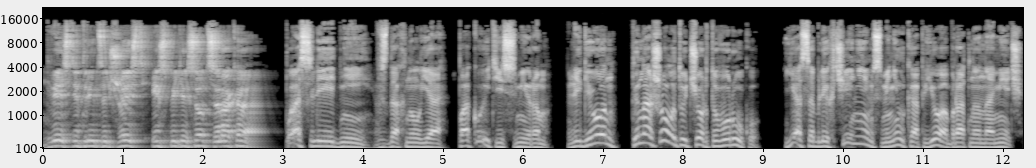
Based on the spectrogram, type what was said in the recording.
236 из 540. Последний, вздохнул я. Покойтесь с миром. Легион, ты нашел эту чертову руку? Я с облегчением сменил копье обратно на меч.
